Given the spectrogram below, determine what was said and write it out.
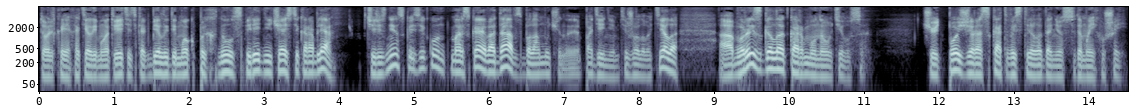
Только я хотел ему ответить, как белый дымок пыхнул с передней части корабля. Через несколько секунд морская вода, взбаламученная падением тяжелого тела, обрызгала корму Наутилуса. Чуть позже раскат выстрела донесся до моих ушей.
